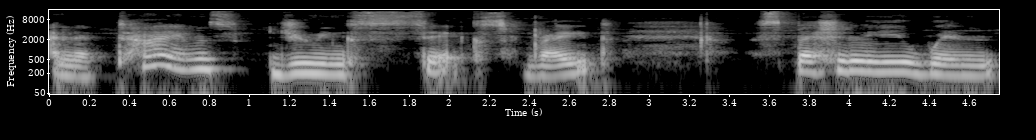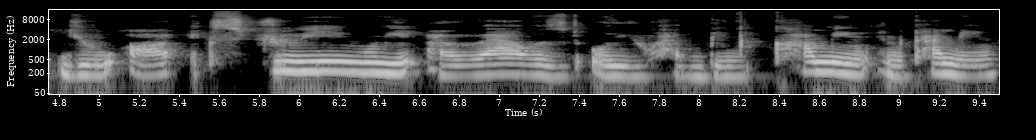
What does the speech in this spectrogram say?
And at times during sex, right? Especially when you are extremely aroused or you have been coming and coming,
